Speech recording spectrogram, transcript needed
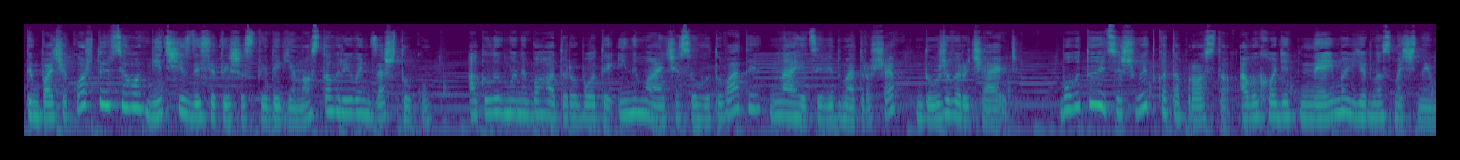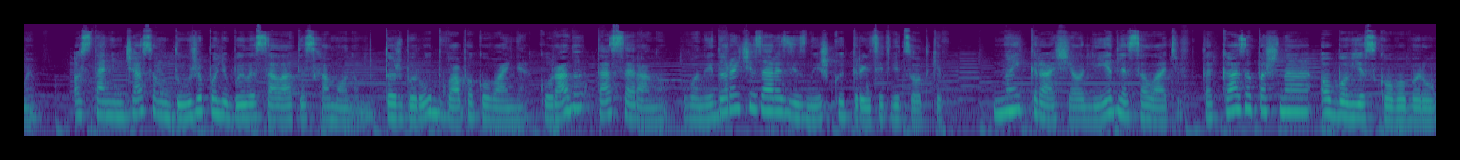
Тим паче коштує всього від 66,90 гривень за штуку. А коли в мене багато роботи і немає часу готувати, нагіці від Метро Шеф дуже виручають. Бо готуються швидко та просто, а виходять неймовірно смачними. Останнім часом дуже полюбили салати з хамоном, тож беру два пакування курадо та серано. Вони, до речі, зараз зі знижкою 30%. Найкраща олія для салатів. Така запашна обов'язково беру.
